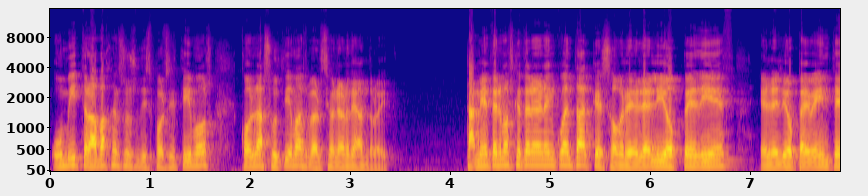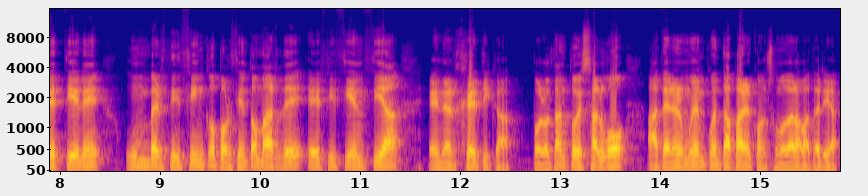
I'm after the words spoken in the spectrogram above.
UMI trabaja en sus dispositivos con las últimas versiones de Android. También tenemos que tener en cuenta que sobre el Helio P10, el Helio P20 tiene un 25% más de eficiencia energética. Por lo tanto, es algo a tener muy en cuenta para el consumo de la batería.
